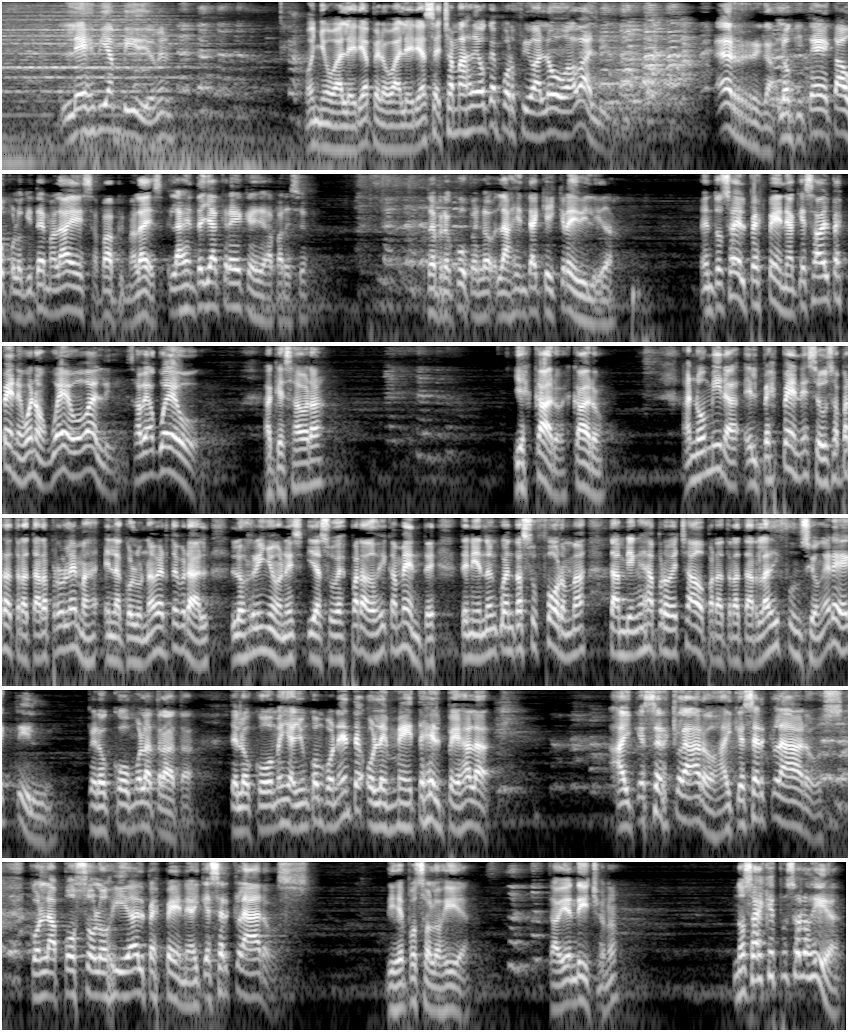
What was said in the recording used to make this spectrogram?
Lesbian video, miren. Coño, Valeria, pero Valeria se echa más dedo que por Fibaloa, ¿vale? Erga. Lo quité de caupo, lo quité mala esa, papi, mala esa. La gente ya cree que apareció. Te preocupes, la gente aquí hay credibilidad. Entonces, el pez pene, ¿a qué sabe el pez pene? Bueno, huevo, vale. Sabe a huevo. ¿A qué sabrá? Y es caro, es caro. Ah, no, mira, el pez pene se usa para tratar problemas en la columna vertebral, los riñones y a su vez paradójicamente, teniendo en cuenta su forma, también es aprovechado para tratar la disfunción eréctil. Pero ¿cómo la trata? ¿Te lo comes y hay un componente o le metes el pez a la... Hay que ser claros, hay que ser claros. Con la posología del pez pene, hay que ser claros. Dije posología. Está bien dicho, ¿no? ¿No sabes qué es posología?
